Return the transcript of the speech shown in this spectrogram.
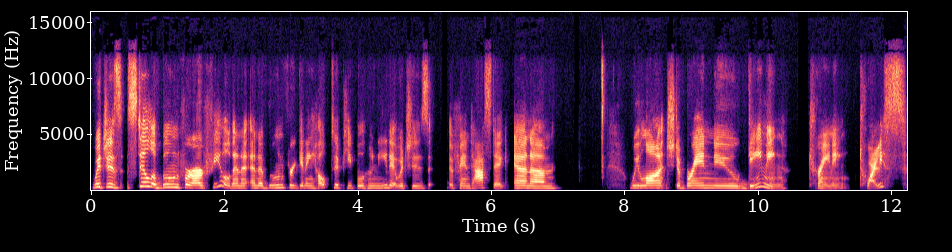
which is still a boon for our field and a, and a boon for getting help to people who need it, which is fantastic. And um, we launched a brand new gaming training twice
